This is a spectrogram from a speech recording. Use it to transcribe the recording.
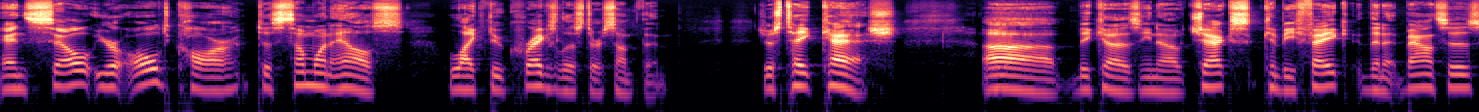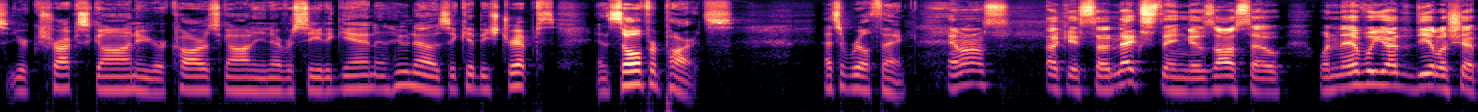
and sell your old car to someone else, like through Craigslist or something. Just take cash. Uh, because you know checks can be fake, then it bounces, your truck's gone or your car's gone, and you never see it again, and who knows, it could be stripped and sold for parts. That's a real thing. And also, okay, so next thing is also whenever you're at the dealership,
